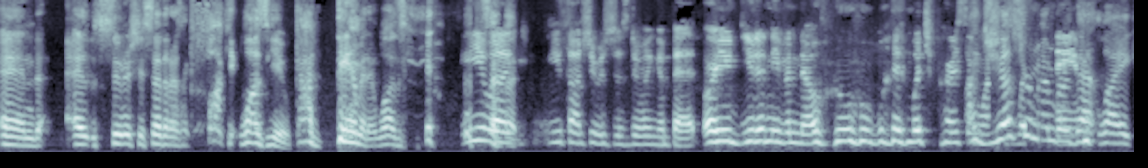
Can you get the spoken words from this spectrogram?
and as soon as she said that, I was like, "Fuck, it was you! God damn it, it was you!" You uh. You thought she was just doing a bit, or you you didn't even know who which person. I just remember name. that, like,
